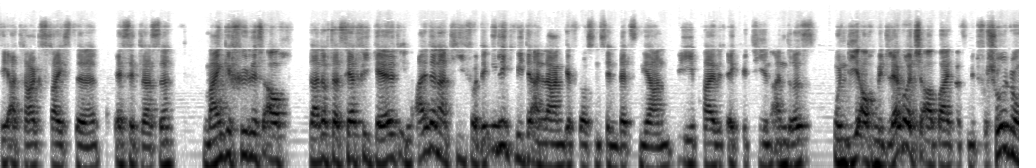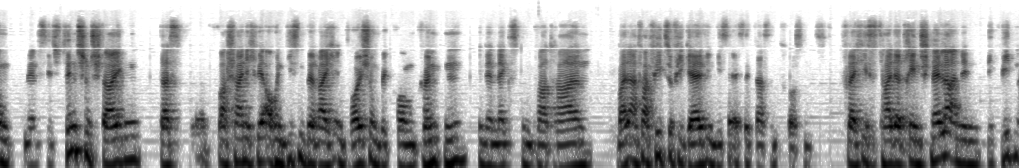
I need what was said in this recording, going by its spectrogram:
die ertragsreichste Assetklasse. Mein Gefühl ist auch, dadurch, dass sehr viel Geld in alternative oder illiquide Anlagen geflossen sind in den letzten Jahren, wie Private Equity und anderes, und die auch mit Leverage arbeiten, also mit Verschuldung, wenn die Zinsen steigen, dass wahrscheinlich wir auch in diesem Bereich Enttäuschung bekommen könnten in den nächsten Quartalen, weil einfach viel zu viel Geld in diese Assetklassen geflossen ist. Vielleicht ist es Teil der Tränen schneller an den liquiden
